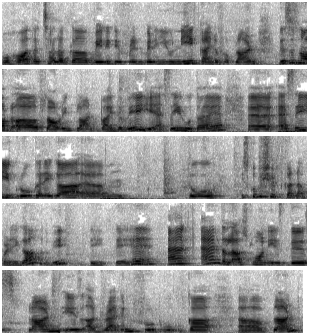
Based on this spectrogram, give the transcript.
बहुत अच्छा लगा very different very unique kind of a plant this is not a flowering plant by the way ये ऐसे ही होता है ऐसे ही ये ग्रो करेगा तो इसको भी शिफ्ट करना पड़ेगा अभी देखते हैं। And the last one is this plant is a dragon fruit का प्लांट uh,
